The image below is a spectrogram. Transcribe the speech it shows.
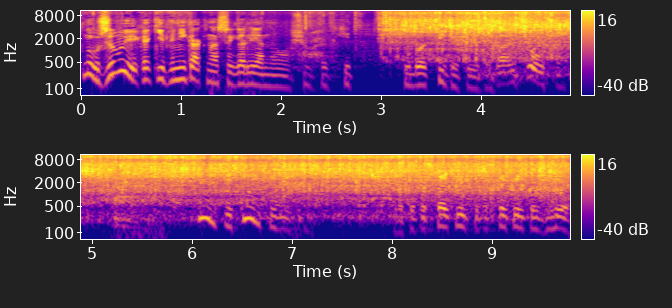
ну, живые какие-то, не как наши галены, в общем. Какие-то рыбаки какие-то. Да, анчоусы. Кильки, кильки. Это пускай килька, пускай килька живет.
